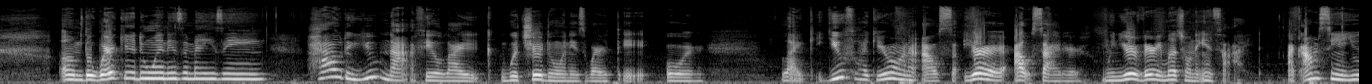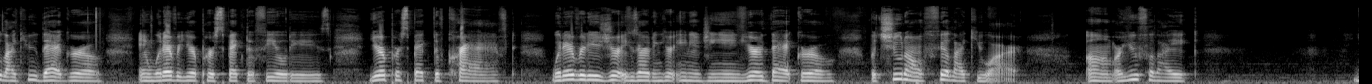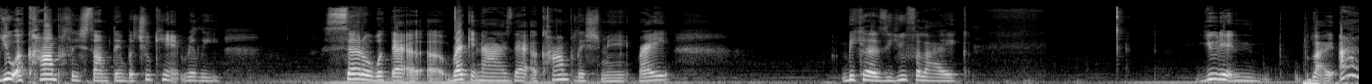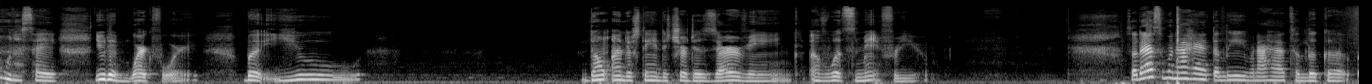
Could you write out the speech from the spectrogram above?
Um, the work you're doing is amazing. How do you not feel like what you're doing is worth it? Or like you feel like you're on an outside you're an outsider when you're very much on the inside. Like I'm seeing you like you that girl in whatever your perspective field is, your perspective craft, whatever it is you're exerting your energy in, you're that girl, but you don't feel like you are. Um, or you feel like you accomplished something, but you can't really settle with that, uh, uh, recognize that accomplishment, right? Because you feel like you didn't, like, I don't want to say you didn't work for it, but you don't understand that you're deserving of what's meant for you. So that's when I had to leave and I had to look up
